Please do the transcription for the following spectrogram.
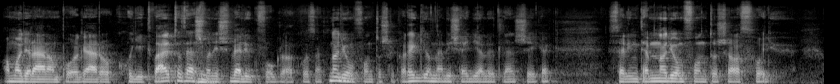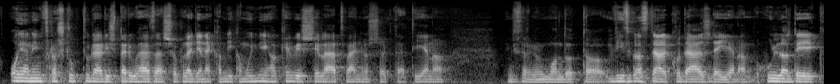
a magyar állampolgárok, hogy itt változás van, és velük foglalkoznak. Nagyon fontosak a regionális egyenlőtlenségek. Szerintem nagyon fontos az, hogy olyan infrastruktúrális beruházások legyenek, amik amúgy néha kevéssé látványosak, tehát ilyen a mondott a vízgazdálkodás, de ilyen a hulladék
